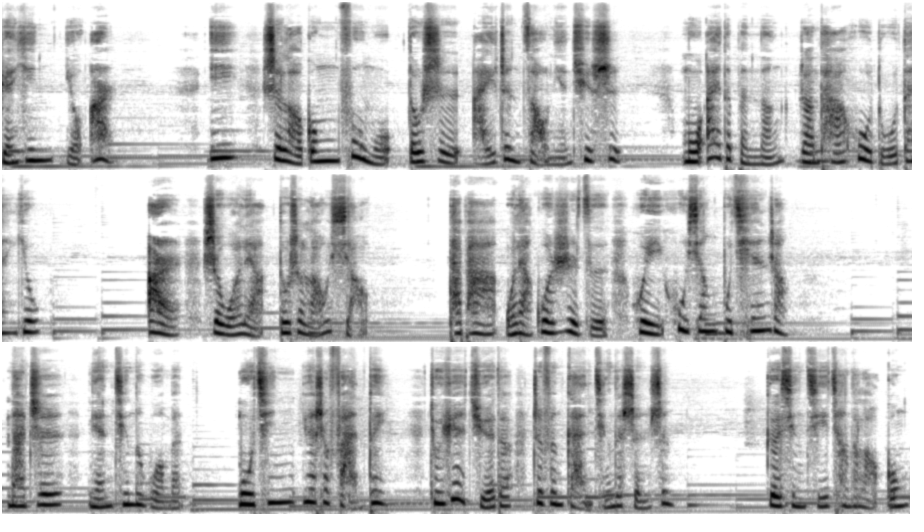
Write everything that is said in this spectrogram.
原因有二：一是老公父母都是癌症早年去世，母爱的本能让他护犊担忧；二是我俩都是老小，他怕我俩过日子会互相不谦让。哪知年轻的我们，母亲越是反对。就越觉得这份感情的神圣。个性极强的老公，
